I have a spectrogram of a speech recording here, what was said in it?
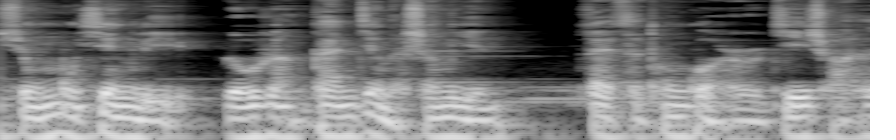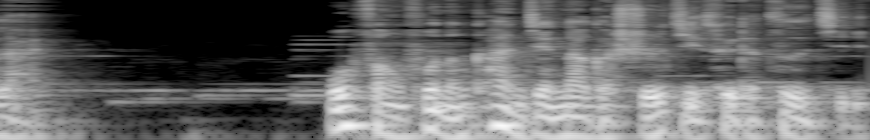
熊木杏里柔软干净的声音再次通过耳机传来，我仿佛能看见那个十几岁的自己，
